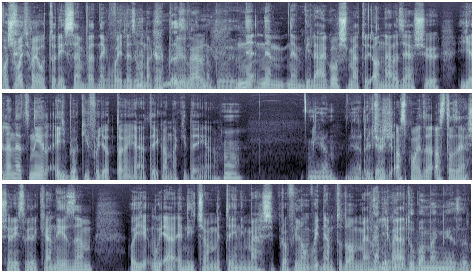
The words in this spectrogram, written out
most vagy hajótörés szenvednek, vagy lezuhannak a repülővel. Lezuhannak hajóval. Ne, nem, nem világos, mert hogy annál az első jelenetnél egyből kifogyott a játék annak idején. Hm. Igen, érdekes. Úgyhogy azt majd azt az első részt újra kell nézzem, hogy úgy elindítsam, mit tenni másik profilon, vagy nem tudom, mert Hát, hogy hogy már... YouTube-on megnézed.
